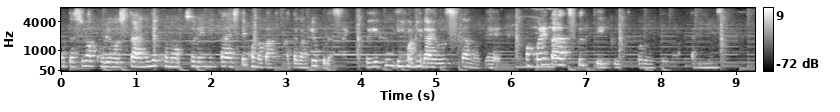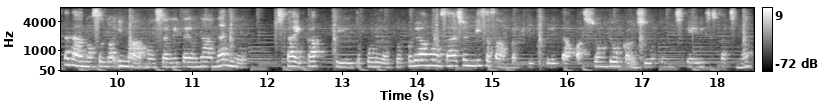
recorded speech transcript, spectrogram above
私はこれをしたいのでこのそれに対してこの肩書きをくださいというふうにお願いをしたので、まあ、これから作っていくところではあります。ただあのその今申し上げたような何をしたいかっていうところだとこれはもう最初にリサさんが聞いてくれたファッション業界を仕事にしている人たちの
